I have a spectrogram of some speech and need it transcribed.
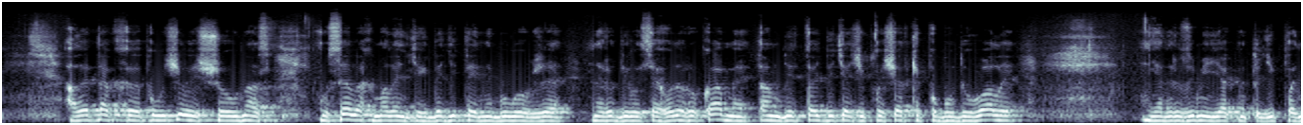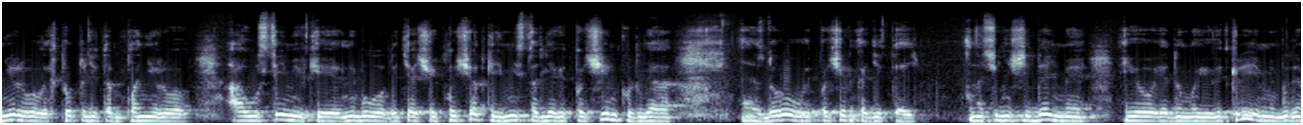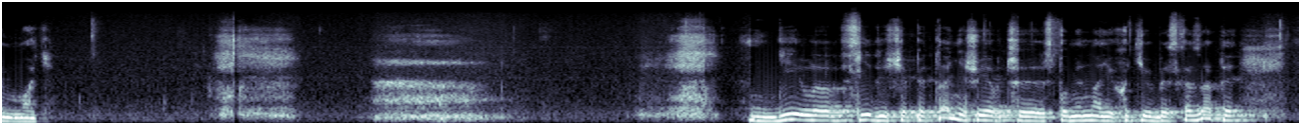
Але так вийшло, що у нас у селах маленьких, де дітей не було вже не родилися роками, там дитячі площадки побудували. Я не розумію, як ми тоді планували, хто тоді там планував. А у Стимівці не було дитячої площадки і міста для відпочинку, для е, здорового відпочинку дітей. На сьогоднішній день ми його, я думаю, відкриємо і будемо мати. Діло слідуюче питання, що я от е, хотів би сказати.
